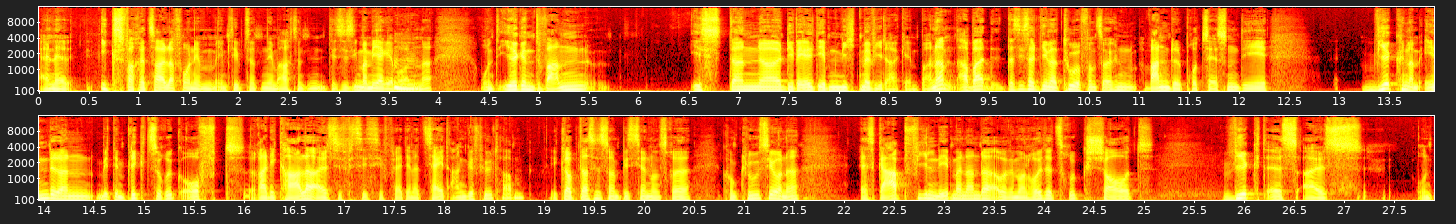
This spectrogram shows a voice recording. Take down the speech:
eine x-fache Zahl davon, im, im 17., im 18., das ist immer mehr geworden. Ne? Und irgendwann ist dann äh, die Welt eben nicht mehr wiedererkennbar. Ne? Aber das ist halt die Natur von solchen Wandelprozessen, die wirken am Ende dann mit dem Blick zurück oft radikaler, als sie sich vielleicht in der Zeit angefühlt haben. Ich glaube, das ist so ein bisschen unsere Konklusion. Ne? Es gab viel nebeneinander, aber wenn man heute zurückschaut, wirkt es als und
